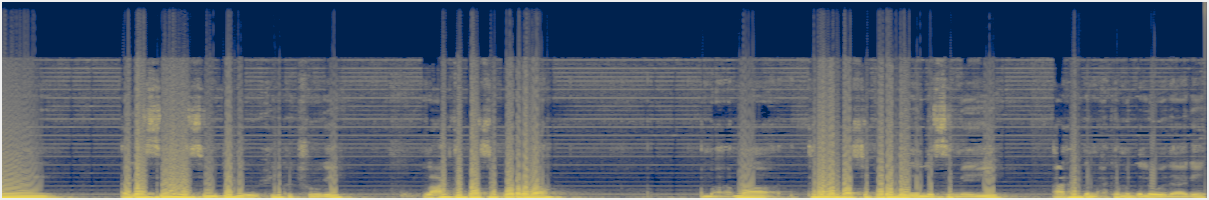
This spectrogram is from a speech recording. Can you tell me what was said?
in agaasimahaasi muddadii uu xilka joogay. Lacagta baasaboorada ama tirada baasaboorada ee la sameeyey aan hadda maxkamadda la wadaagay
